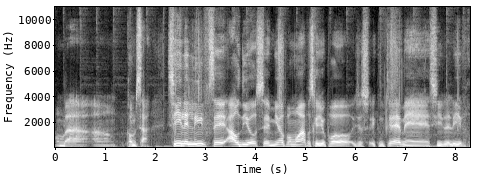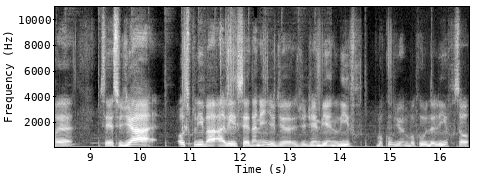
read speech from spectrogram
on va euh, comme ça. Si le livre c'est audio, c'est mieux pour moi parce que je peux juste écouter, mais si le livre c'est déjà autre livre à lire cette année, j'aime bien le livre, beaucoup, j'aime beaucoup de livres. So,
